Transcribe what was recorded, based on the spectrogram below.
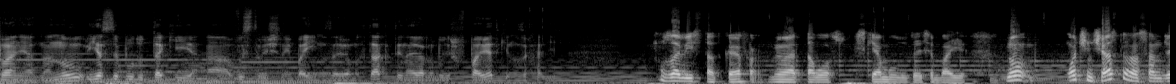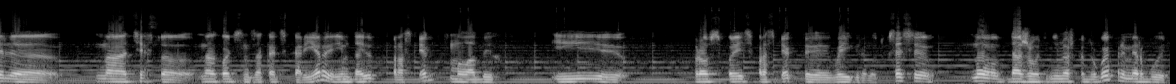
Понятно. Ну, если будут такие а, выставочные бои, назовем их так, ты, наверное, будешь в Поветкино заходить. Ну, зависит от кэфа, ну и от того, с кем будут эти бои. Ну, очень часто, на самом деле, на тех, кто находится на закате карьеры, им дают проспект молодых, и просто по эти проспекты выигрывают. Кстати, ну, даже вот немножко другой пример будет.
